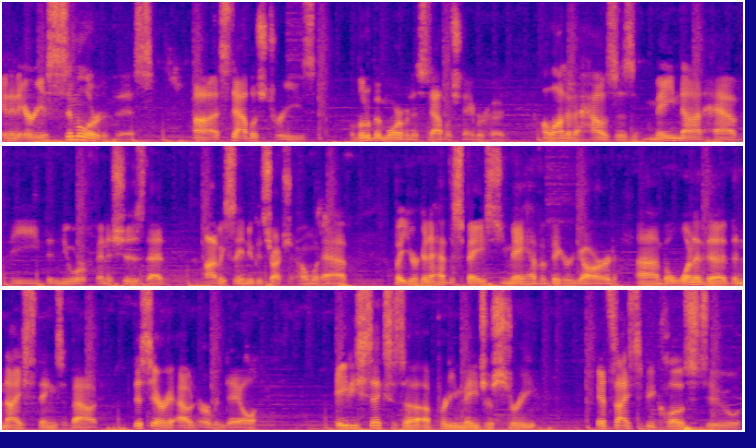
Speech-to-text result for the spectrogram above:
in an area similar to this, uh, established trees, a little bit more of an established neighborhood, a lot of the houses may not have the, the newer finishes that obviously a new construction home would have, but you're gonna have the space, you may have a bigger yard. Um, but one of the, the nice things about this area out in Urbandale, 86 is a, a pretty major street. It's nice to be close to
